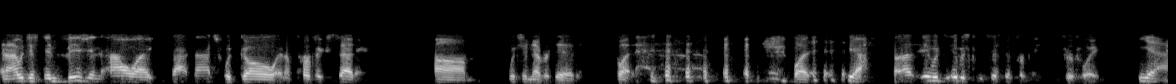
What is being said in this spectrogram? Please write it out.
and I would just envision how like that match would go in a perfect setting, um, which it never did. But but yeah, uh, it was it was consistent for me, truthfully. Yeah.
